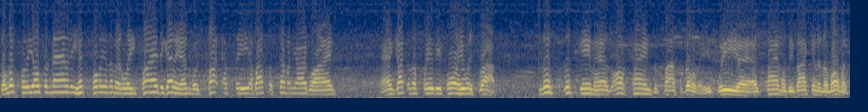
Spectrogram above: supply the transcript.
to look for the open man, and he hit Twilley in the middle. He tried to get in, was caught at the about the seven-yard line, and got to the three before he was dropped. This this game has all kinds of possibilities. We, uh, as time will be back in in a moment.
